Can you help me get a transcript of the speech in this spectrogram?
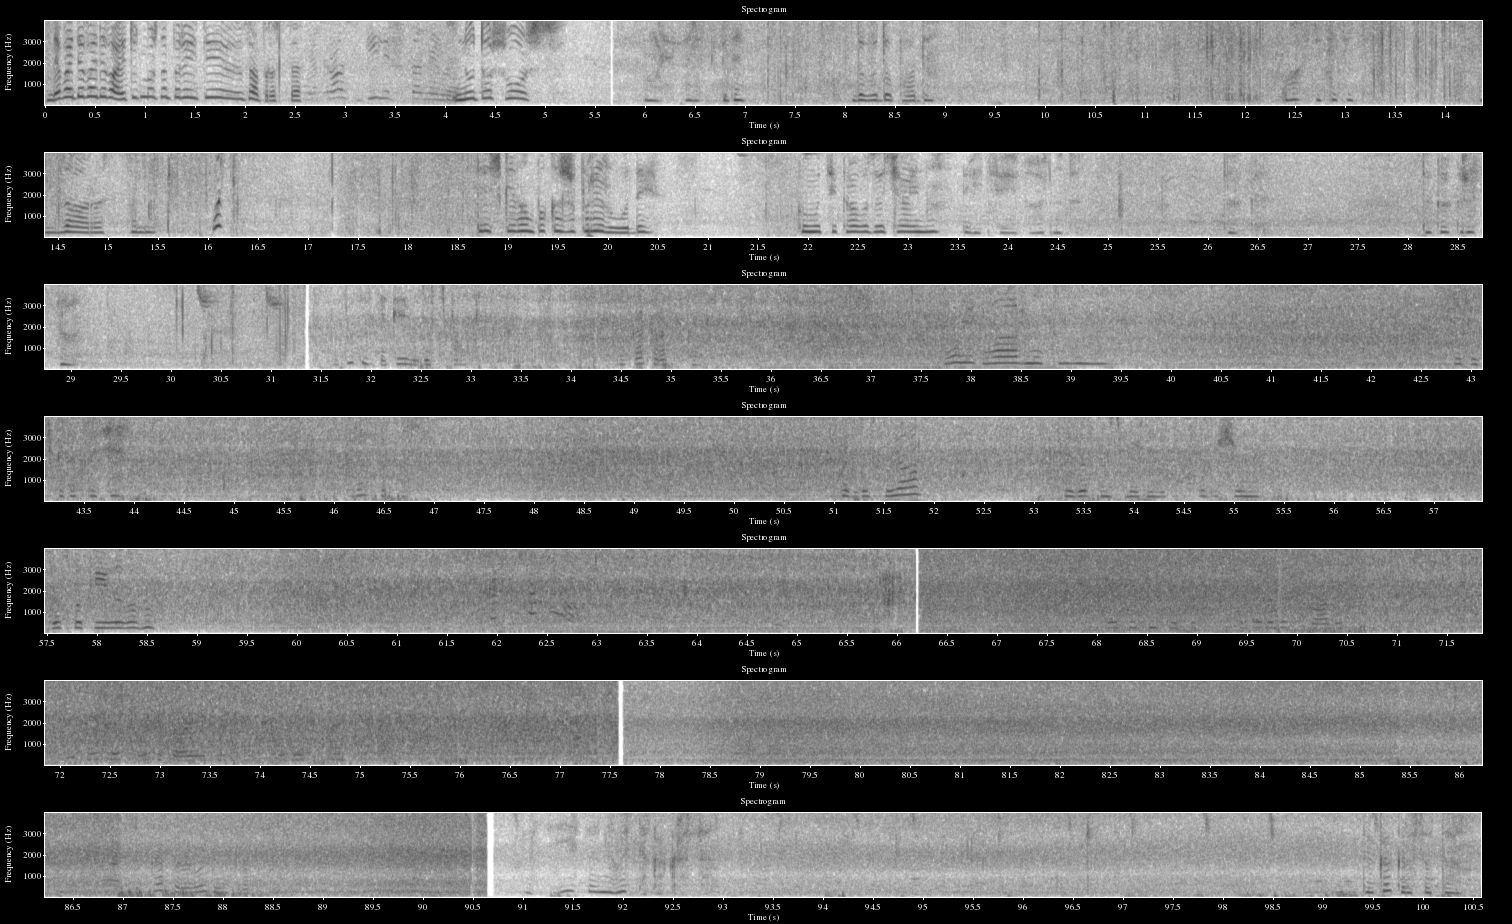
Давай, давай, давай. Тут можна перейти запросто. Якраз білі штани. Ну то що ж? Ой, зараз підемо до водопаду. Ой, такі тут зарослі. Ой! Трішки вам покажу природи. Кому цікаво, звичайно. Дивіться, як гарно тут. Так. Така краса. А тут ось такий водоспад. Яка краса. Ой, як гарно тут. Квіточки так такі. Красота. Хоч би стояв і заснути можна від цього шуму. Заспокійливого. Такий водоспади. І тут ось википають водички. Така природна краса. А з цієї сторони ось така краса. Така красота.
